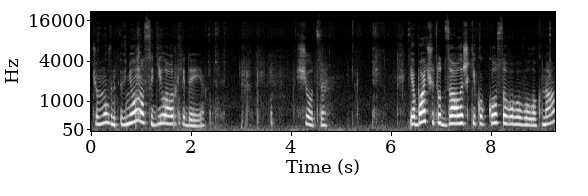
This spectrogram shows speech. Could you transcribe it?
Чому в ньому сиділа орхідея? Що це? Я бачу тут залишки кокосового волокна.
